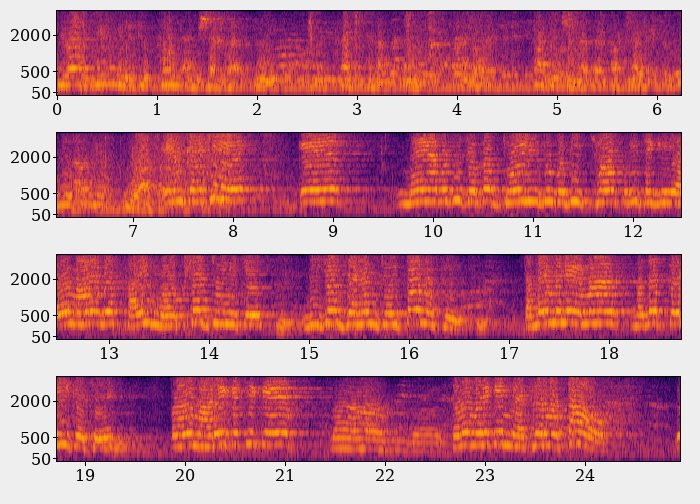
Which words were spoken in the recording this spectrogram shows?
You are giving me little food and shelter. That's enough. So, what is another? What shall I do? You ask. એમ કે છે કે મેં આ બધું જગત જોઈ લીધું બધી ઈચ્છાઓ પૂરી થઈ ગઈ. હવે મારે બસ ખાલી મોક્ષ જ જોઈએ છે. બીજો જન્મ જોઈતો નથી. તમે મને એમાં મદદ કરી કે છે પણ હવે મારે કે છે કે તમે મને કઈ મેથડ બતાવો કે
